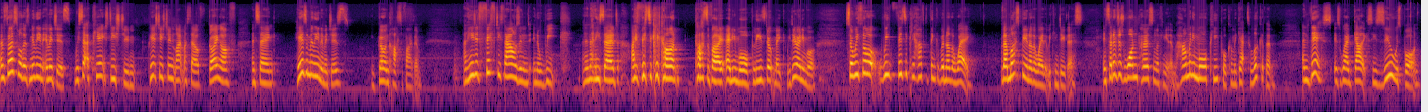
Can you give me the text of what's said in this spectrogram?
And first of all, those million images, we set a PhD student, PhD student like myself, going off and saying, here's a million images, go and classify them. And he did 50,000 in a week. And then he said, I physically can't classify anymore. Please don't make me do anymore. So we thought we physically have to think of another way. There must be another way that we can do this. Instead of just one person looking at them, how many more people can we get to look at them? And this is where Galaxy Zoo was born.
